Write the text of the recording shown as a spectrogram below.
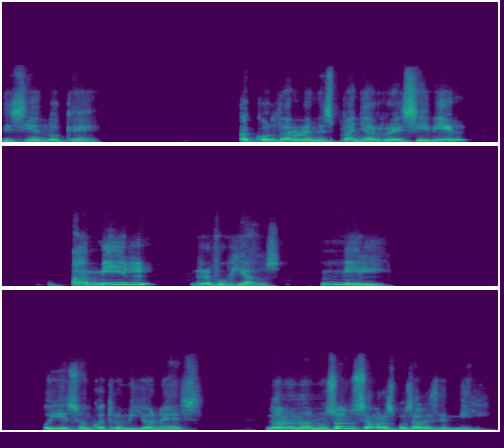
diciendo que acordaron en España recibir a mil refugiados. Mil. Oye, son cuatro millones. No, no, no, nosotros somos responsables de mil.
